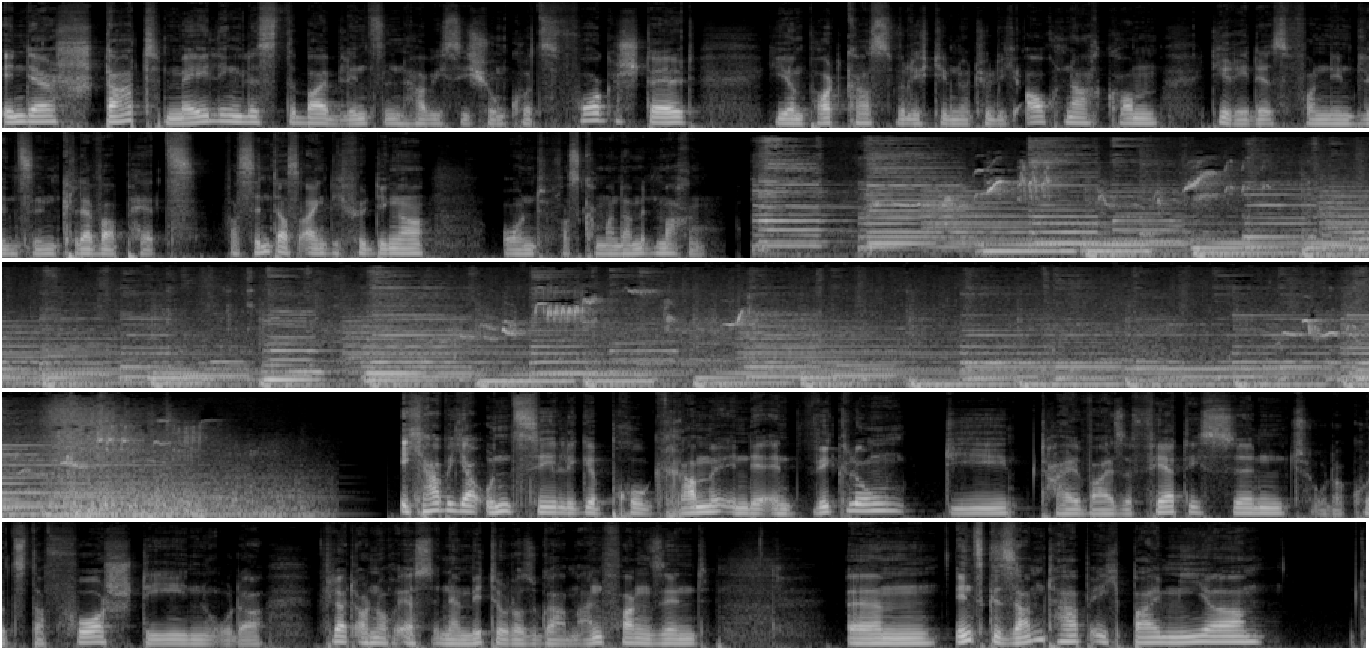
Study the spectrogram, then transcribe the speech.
In der Start-Mailing-Liste bei Blinzeln habe ich sie schon kurz vorgestellt. Hier im Podcast will ich dem natürlich auch nachkommen. Die Rede ist von den Blinzeln Clever Pads. Was sind das eigentlich für Dinger und was kann man damit machen? Ich habe ja unzählige Programme in der Entwicklung, die teilweise fertig sind oder kurz davor stehen oder vielleicht auch noch erst in der Mitte oder sogar am Anfang sind. Ähm, insgesamt habe ich bei mir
